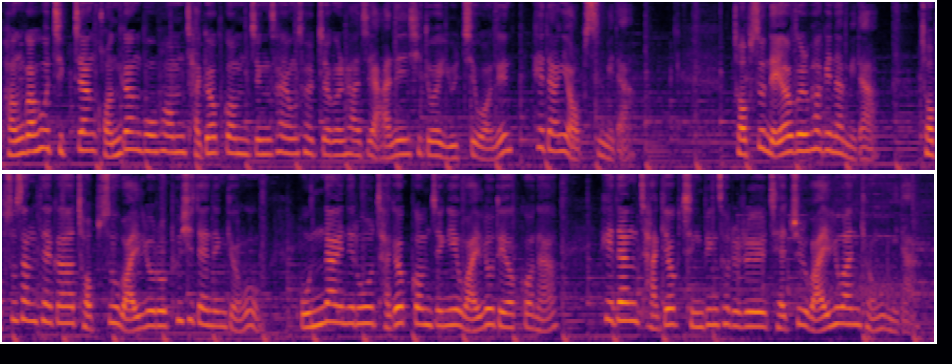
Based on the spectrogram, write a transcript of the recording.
방과 후 직장 건강보험 자격 검증 사용 설정을 하지 않은 시도의 유치원은 해당이 없습니다. 접수 내역을 확인합니다. 접수 상태가 접수 완료로 표시되는 경우 온라인으로 자격 검증이 완료되었거나 해당 자격 증빙 서류를 제출 완료한 경우입니다.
